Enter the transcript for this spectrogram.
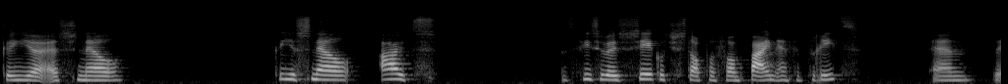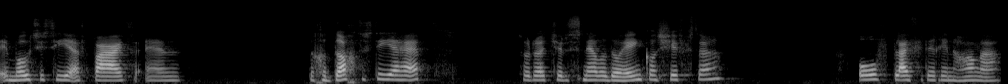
Kun je er snel, kun je snel uit het visueuze cirkeltje stappen van pijn en verdriet en de emoties die je ervaart en de gedachten die je hebt, zodat je er sneller doorheen kan shiften? Of blijf je erin hangen?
